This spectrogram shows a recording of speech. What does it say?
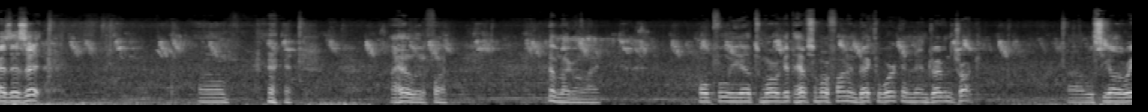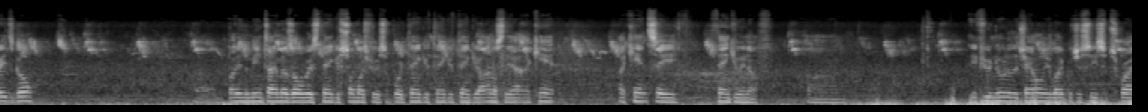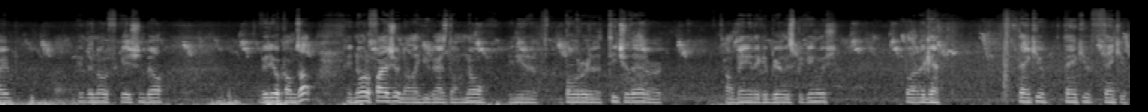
Guys, that's it. Um, I had a little fun. I'm not gonna lie. Hopefully, uh, tomorrow we'll get to have some more fun and back to work and, and driving the truck. Uh, we'll see how the raids go. Um, but in the meantime, as always, thank you so much for your support. Thank you, thank you, thank you. Honestly, I, I can't, I can't say thank you enough. Um, if you're new to the channel, you like what you see, subscribe, uh, hit the notification bell. Video comes up, it notifies you. Not like you guys don't know. You need a boater to teach you that, or Albania they could barely speak English. But again, thank you, thank you, thank you.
